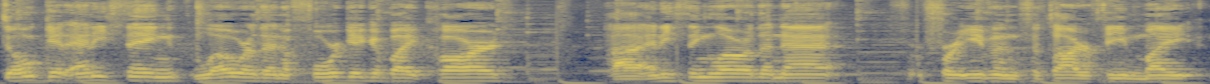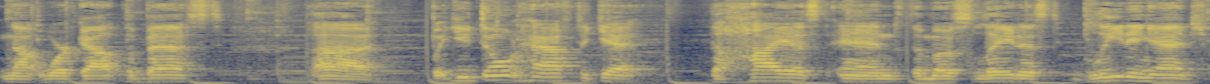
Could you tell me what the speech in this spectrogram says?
don't get anything lower than a four gigabyte card. Uh, anything lower than that for, for, even photography might not work out the best. Uh, but you don't have to get the highest end, the most latest bleeding edge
